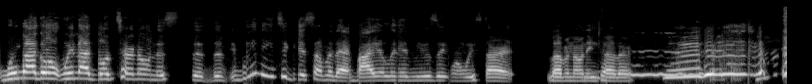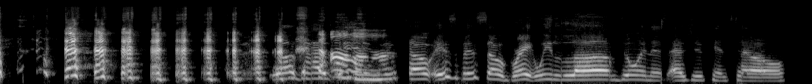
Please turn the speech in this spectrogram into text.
we're not going we're not going to turn on this the, the we need to get some of that violin music when we start loving on each other well, guys, so it's been so great. We love doing this, as you can tell.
